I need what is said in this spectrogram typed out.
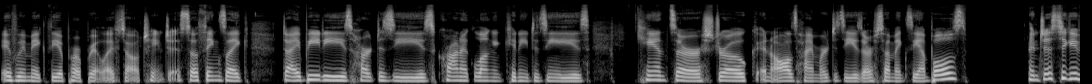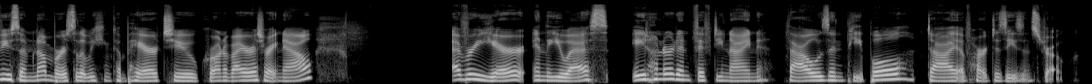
if we make the appropriate lifestyle changes. So things like diabetes, heart disease, chronic lung and kidney disease, cancer, stroke, and Alzheimer's disease are some examples. And just to give you some numbers so that we can compare to coronavirus right now, every year in the US, 859,000 people die of heart disease and stroke.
